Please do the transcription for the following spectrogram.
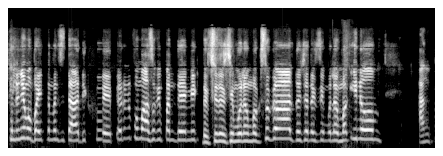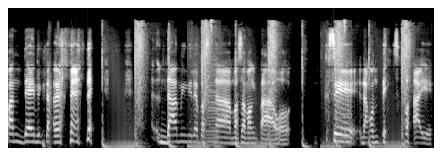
Alam niyo, mabait naman si daddy ko eh. Pero nung pumasok yung pandemic, doon siya nagsimulang magsugal, doon siya nagsimulang mag-inom. Ang pandemic talaga. Ang daming nilabas na masamang tao. Kasi nakontent sa bahay eh.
